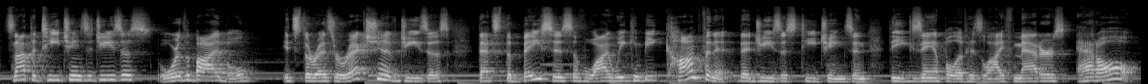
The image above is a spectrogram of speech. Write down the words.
It's not the teachings of Jesus or the Bible, it's the resurrection of Jesus that's the basis of why we can be confident that Jesus' teachings and the example of his life matters at all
